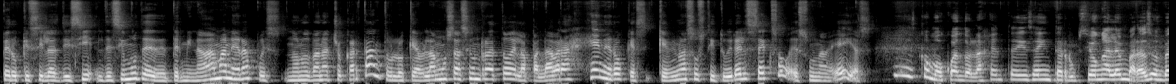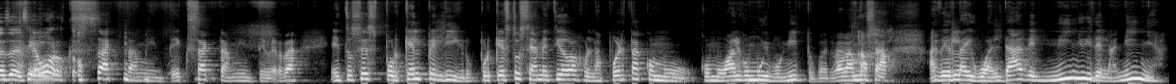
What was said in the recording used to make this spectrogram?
pero que si las decimos de determinada manera, pues no nos van a chocar tanto. Lo que hablamos hace un rato de la palabra género, que, que vino a sustituir el sexo, es una de ellas. Es como cuando la gente dice interrupción al embarazo en vez de decir aborto. Exactamente, exactamente, ¿verdad? Entonces, ¿por qué el peligro? Porque esto se ha metido bajo la puerta como, como algo muy bonito, ¿verdad? Vamos a, a, ver la igualdad del niño y de la niña.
